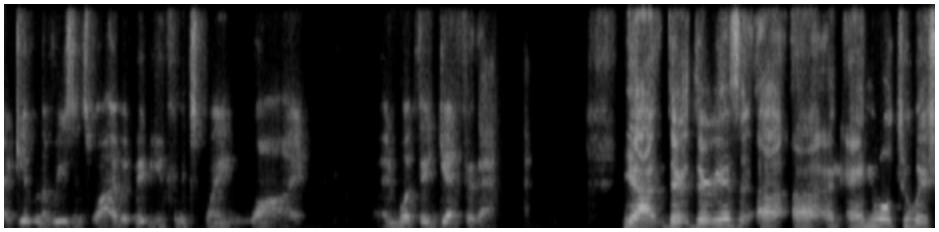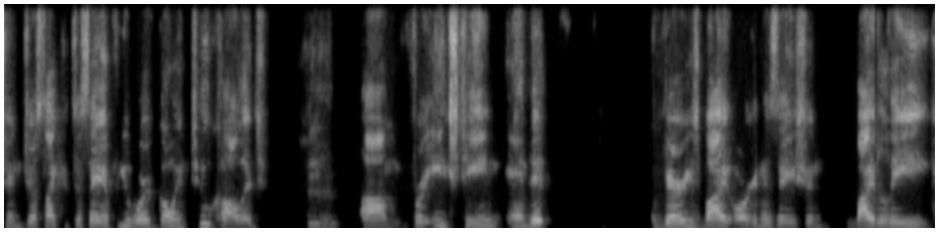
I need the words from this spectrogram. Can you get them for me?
I give them the reasons why, but maybe you can explain why and what they get for that. Yeah, there there is a, a, an annual tuition, just like to say if you were going to college, mm-hmm. um, for each team, and it varies by organization by league,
